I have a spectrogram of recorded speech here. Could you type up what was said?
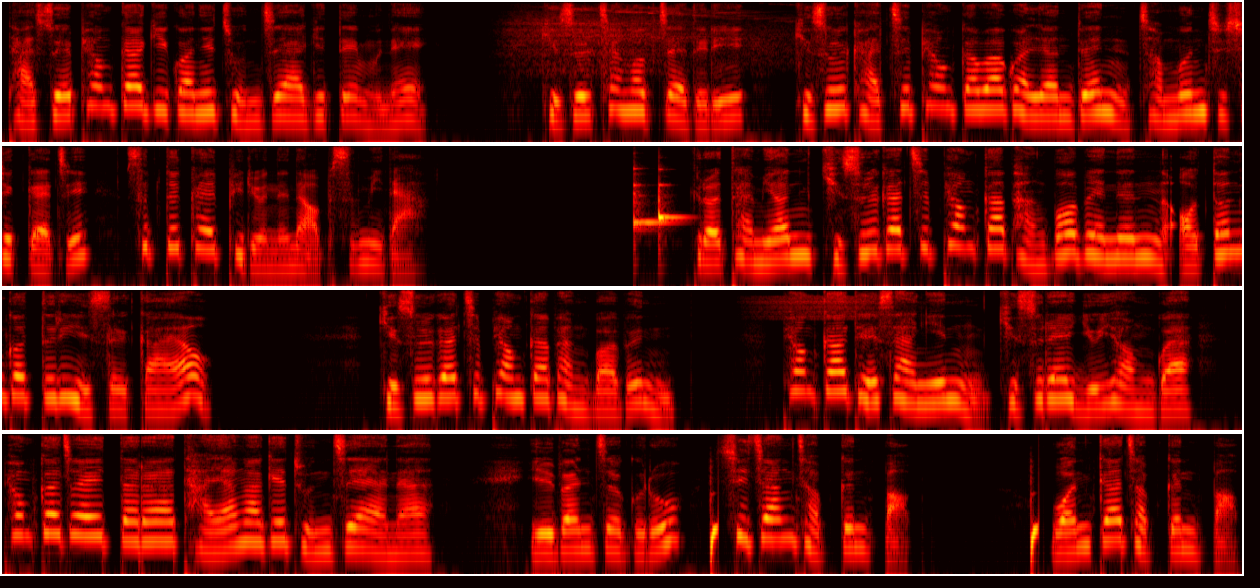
다수의 평가 기관이 존재하기 때문에 기술 창업자들이 기술 가치 평가와 관련된 전문 지식까지 습득할 필요는 없습니다. 그렇다면 기술 가치 평가 방법에는 어떤 것들이 있을까요? 기술 가치 평가 방법은 평가 대상인 기술의 유형과 평가자에 따라 다양하게 존재하나 일반적으로 시장 접근법, 원가 접근법,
